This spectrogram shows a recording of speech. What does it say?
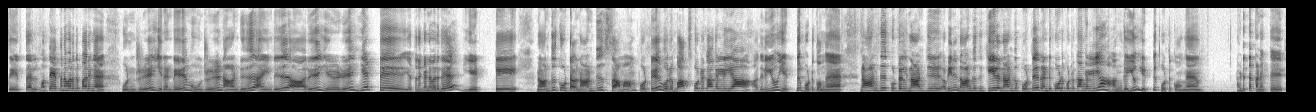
சேர்த்தல். மொத்தம் எத்தனை வருது பாருங்கள் ஒன்று இரண்டு மூன்று நான்கு ஐந்து ஆறு ஏழு எட்டு. எத்தனை கண்ணு வருது? எட்டு. நான்கு கூட்டல் நான்கு சமம் போட்டு ஒரு பாக்ஸ் போட்டிருக்காங்க இல்லையா? அதுலேயும் எட்டு போட்டுக்கோங்க. நான்கு கூட்டல் நான்கு அப்படின்னு நான்குக்கு கீழே நான்கு போட்டு ரெண்டு கோடு போட்டிருக்காங்க இல்லையா? அங்கேயும் எட்டு போட்டுக்கோங்க. அடுத்த கணக்கு.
